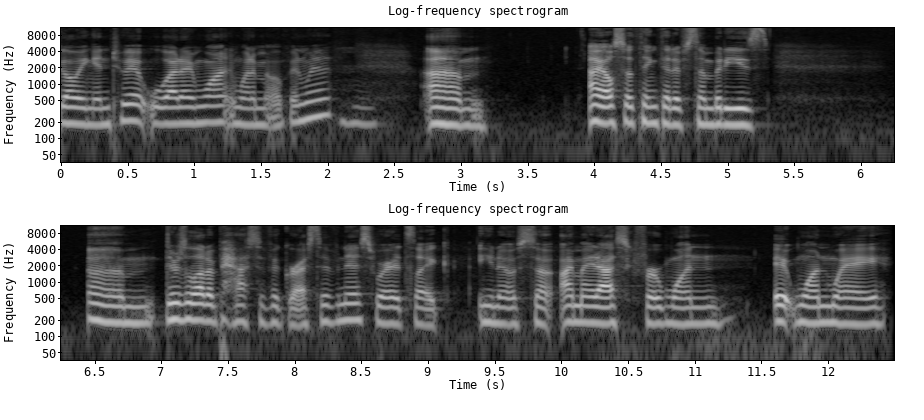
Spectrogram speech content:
going into it what I want and what I'm open with. Um, I also think that if somebody's um, there's a lot of passive aggressiveness where it's like you know, so I might ask for one it one way,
